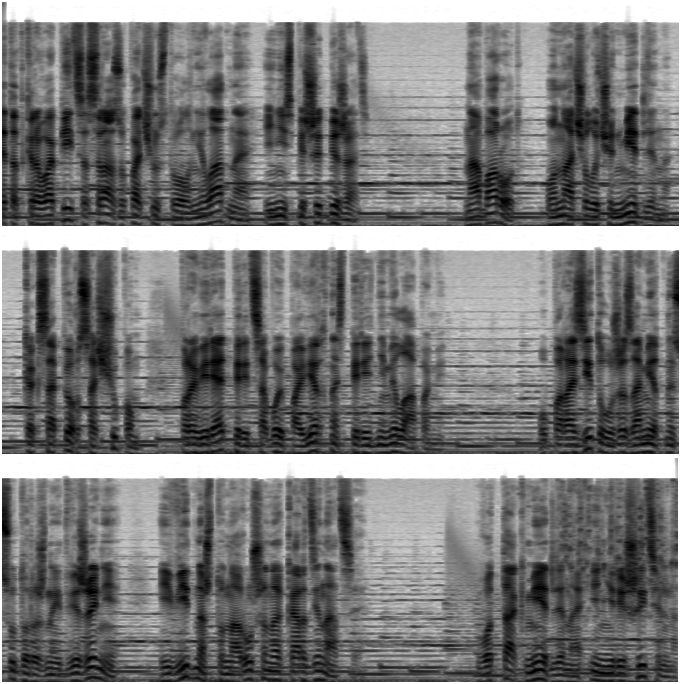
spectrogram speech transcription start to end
Этот кровопийца сразу почувствовал неладное и не спешит бежать. Наоборот, он начал очень медленно, как сапер со щупом, проверять перед собой поверхность передними лапами. У паразита уже заметны судорожные движения и видно, что нарушена координация. Вот так медленно и нерешительно,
